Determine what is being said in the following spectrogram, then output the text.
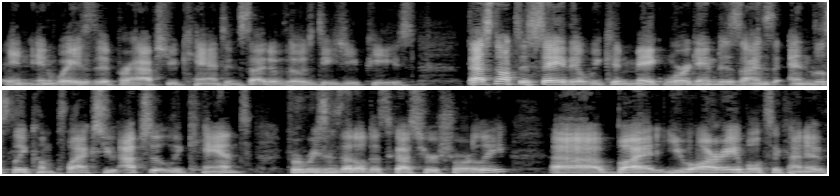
in, in ways that perhaps you can't inside of those DGPs. That's not to say that we can make wargame designs endlessly complex. You absolutely can't for reasons that I'll discuss here shortly. Uh, but you are able to kind of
